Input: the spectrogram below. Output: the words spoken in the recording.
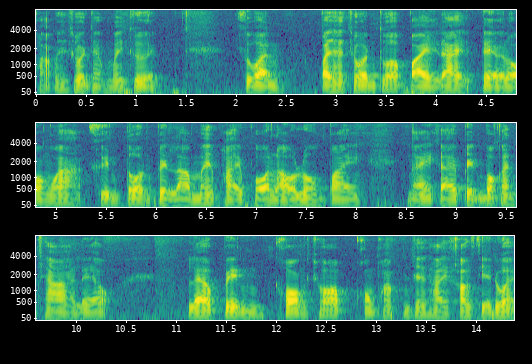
พรรคประชาชนยังไม่เกิด ส่วนประชาชนทั่วไปได้แต่ร้องว่าขึ้นต้นเป็นลำไม้ไผ่พอเหลาลงไป ไหงกลายเป็นบอกกัญชาแล้ว แล้วเป็นของชอบของพรรคภูมิใจไทยเขาเสียด้วย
